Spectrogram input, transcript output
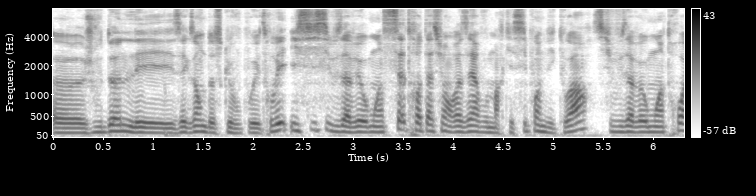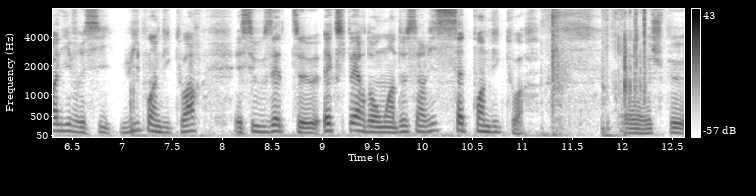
Euh, je vous donne les exemples de ce que vous pouvez trouver. Ici, si vous avez au moins 7 rotations en réserve, vous marquez 6 points de victoire. Si vous avez au moins 3 livres ici, 8 points de victoire. Et si vous êtes euh, expert dans au moins 2 services, 7 points de victoire. Euh, je peux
